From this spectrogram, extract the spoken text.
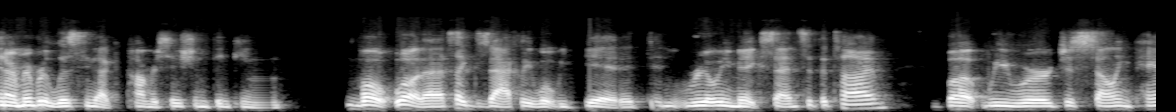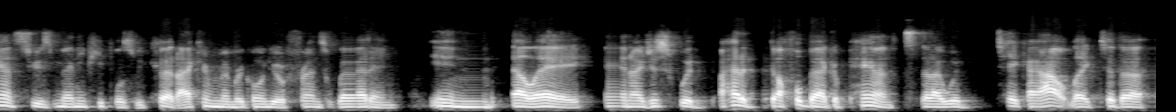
and I remember listening to that conversation thinking, whoa, whoa, that's exactly what we did. It didn't really make sense at the time, but we were just selling pants to as many people as we could. I can remember going to a friend's wedding in LA and I just would I had a duffel bag of pants that I would take out like to the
